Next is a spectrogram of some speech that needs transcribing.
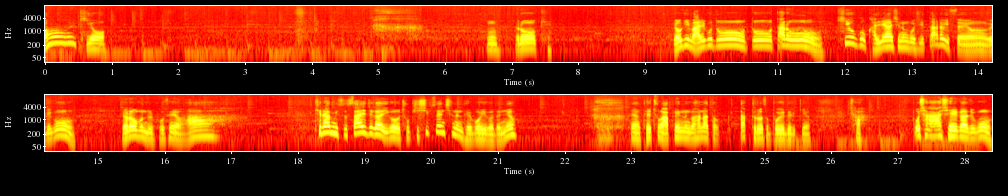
아, 귀여워. 응, 이렇게. 여기 말고도 또 따로 키우고 관리하시는 곳이 따로 있어요. 그리고 여러분들 보세요. 아, 티라미수 사이즈가 이거 좋기 10cm는 돼 보이거든요. 그냥 대충 앞에 있는 거 하나 더 딱 들어서 보여드릴게요. 자, 뽀샤시 해가지고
